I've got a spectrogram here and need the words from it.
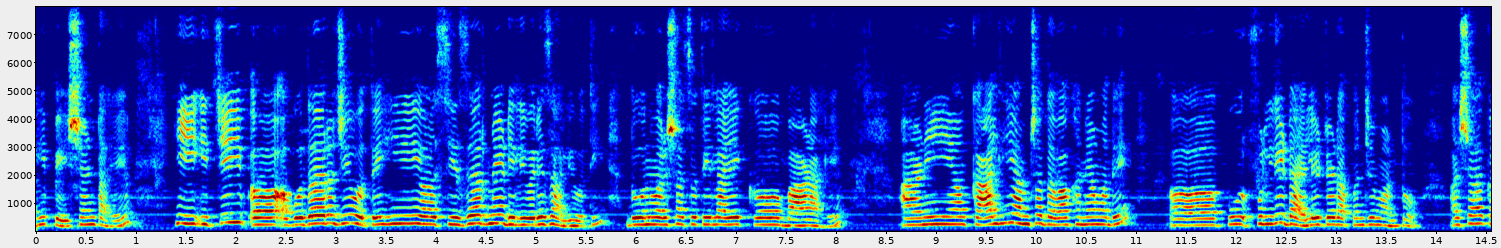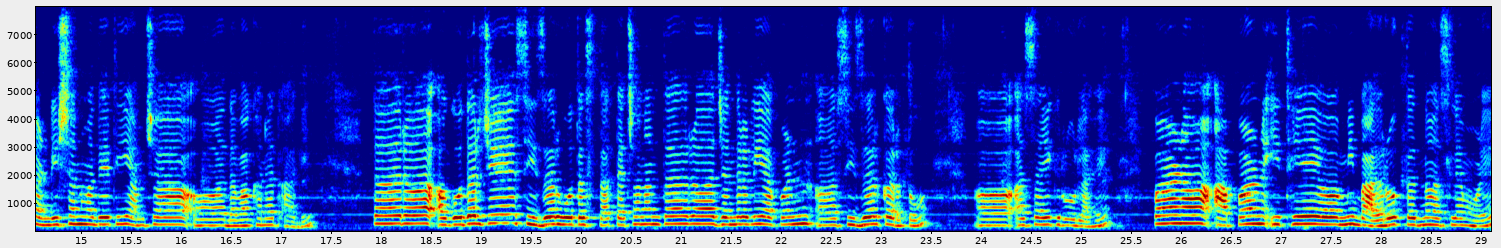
ही पेशंट आहे. ही हिची अगोदर जी होते ही सीझरने डिलिव्हरी झाली होती. दोन वर्षाचं तिला एक बाळ आहे. आणि काल ही आमच्या दवाखान्यामध्ये पू फुल्ली डायलेटेड आपण जे म्हणतो अशा कंडिशनमध्ये ती आमच्या दवाखान्यात आली. तर अगोदर जे सीझर होत असतात त्याच्यानंतर जनरली आपण सीझर करतो असा एक रूल आहे. पण आपण इथे मी बालरोग तज्ज्ञ असल्यामुळे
